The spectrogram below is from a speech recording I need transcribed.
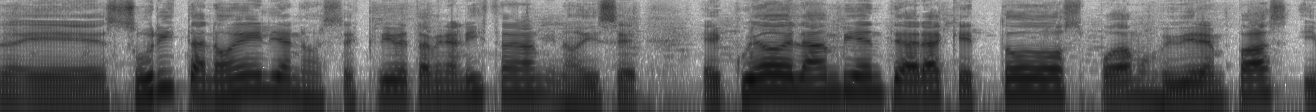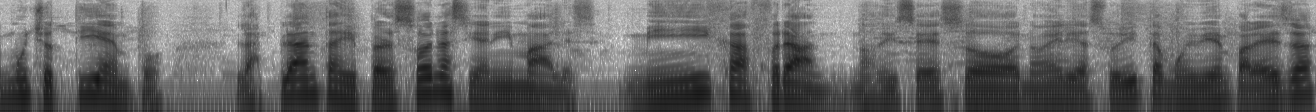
eh, Zurita Noelia nos escribe también al Instagram y nos dice: El cuidado del ambiente hará que todos podamos vivir en paz y mucho tiempo. Las plantas y personas y animales. Mi hija Fran, nos dice eso Noelia Zurita, muy bien para ella.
